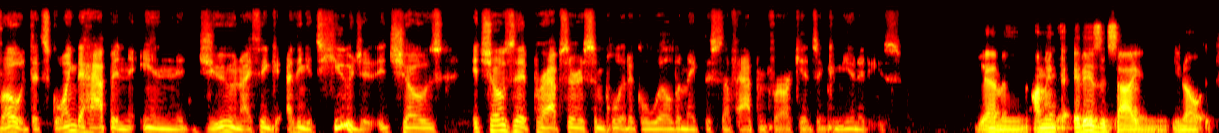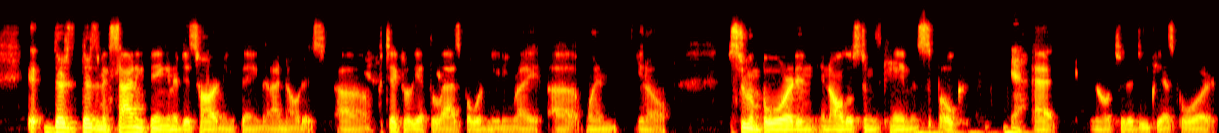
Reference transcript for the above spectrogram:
vote that's going to happen in June, I think I think it's huge. It, it shows it shows that perhaps there is some political will to make this stuff happen for our kids and communities. Yeah, man. I mean, it is exciting. You know, it, there's there's an exciting thing and a disheartening thing that I noticed, uh, particularly at the last board meeting, right? Uh, when you know, student board and, and all those students came and spoke. Yeah. At you know to the DPS board,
